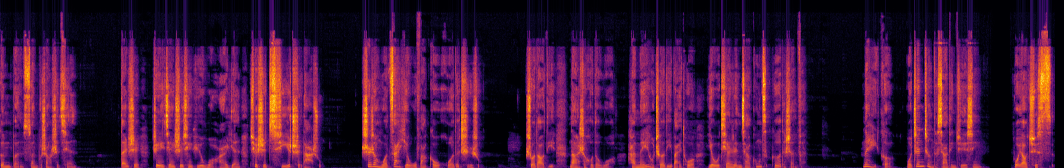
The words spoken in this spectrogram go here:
根本算不上是钱，但是这件事情于我而言却是奇耻大辱，是让我再也无法苟活的耻辱。说到底，那时候的我还没有彻底摆脱有钱人家公子哥的身份。那一刻，我真正的下定决心，我要去死。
